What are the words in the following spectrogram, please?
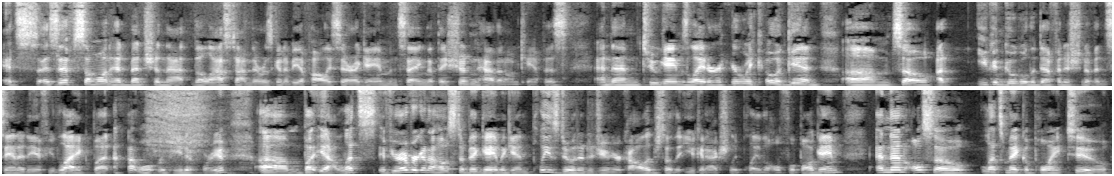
it's as if someone had mentioned that the last time there was going to be a Poly Serra game and saying that they shouldn't have it on campus, and then two games later, here we go again. Um, so I, you can Google the definition of insanity if you'd like, but I won't repeat it for you. Um, but yeah, let's. If you're ever going to host a big game again, please do it at a junior college so that you can actually play the whole football game. And then also, let's make a point too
